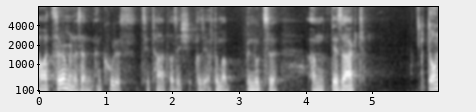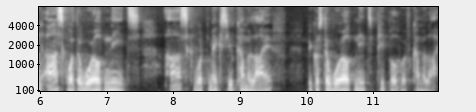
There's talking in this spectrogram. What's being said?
Howard Thurman, das ist ein, ein cooles Zitat, was ich, was ich öfter mal benutze, ähm, der sagt, Don't ask what the world needs. Ask what makes you come alive, because the world needs people who have come alive.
